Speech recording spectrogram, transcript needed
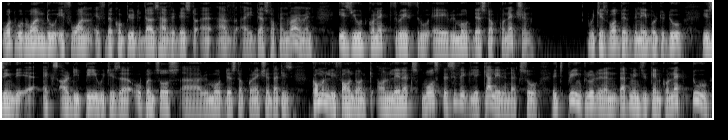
what would one do if one, if the computer does have a desktop, uh, have a desktop environment is you would connect through it through a remote desktop connection which is what they've been able to do using the uh, XRDP, which is an open source uh, remote desktop connection that is commonly found on, on Linux, more specifically Kali Linux. So it's pre-included and that means you can connect to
